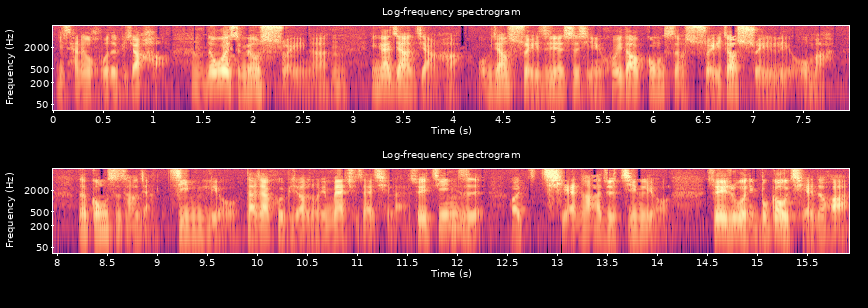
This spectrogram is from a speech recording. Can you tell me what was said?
你才能够活得比较好。那为什么用水呢？应该这样讲哈，我们讲水这件事情，回到公司啊，水叫水流嘛。那公司常讲金流，大家会比较容易 match 在起来。所以金子和钱哈，它就是金流。所以，如果你不够钱的话，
